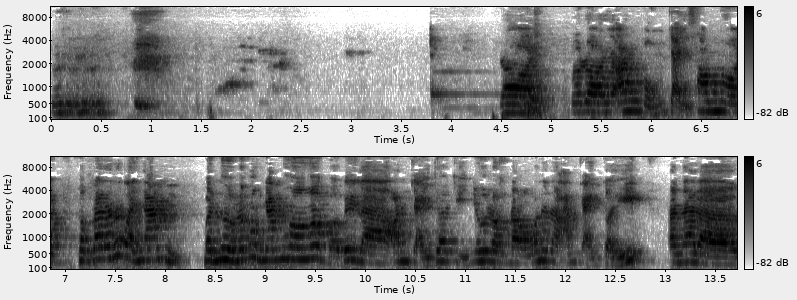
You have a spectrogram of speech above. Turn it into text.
Rồi vừa rồi anh cũng chạy xong rồi. Thực ra nó rất là nhanh. Bình thường nó còn nhanh hơn á bởi vì là anh chạy cho chị như lần đầu nên là anh chạy kỹ thành ra là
